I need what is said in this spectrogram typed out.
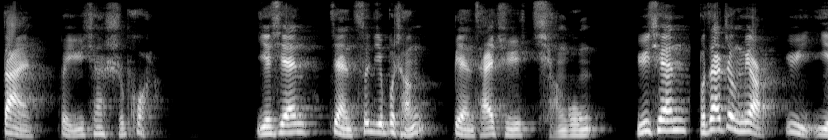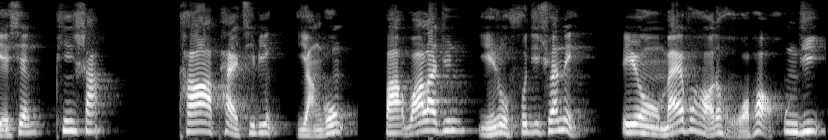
但被于谦识破了。叶先见此计不成，便采取强攻。于谦不在正面与野先拼杀，他派骑兵佯攻，把瓦剌军引入伏击圈内，利用埋伏好的火炮轰击，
